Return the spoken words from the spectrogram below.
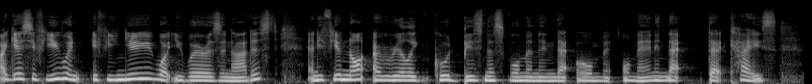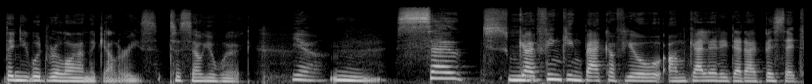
I guess if you went, if you knew what you were as an artist, and if you're not a really good businesswoman in that or, or man in that that case, then you would rely on the galleries to sell your work. Yeah. Mm. So, go thinking back of your um, gallery that I visited,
